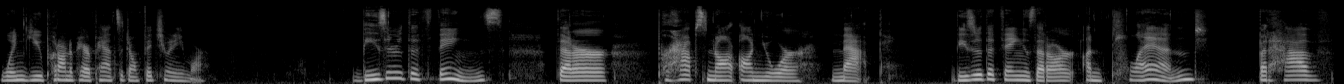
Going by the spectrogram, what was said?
when you put on a pair of pants that don't fit you anymore? These are the things that are perhaps not on your map. These are the things that are unplanned but have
